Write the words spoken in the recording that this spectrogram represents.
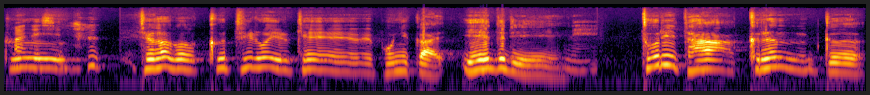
그 화내신. 제가 그, 그 뒤로 이렇게 보니까 얘들이 네. 둘이 다 그런 그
